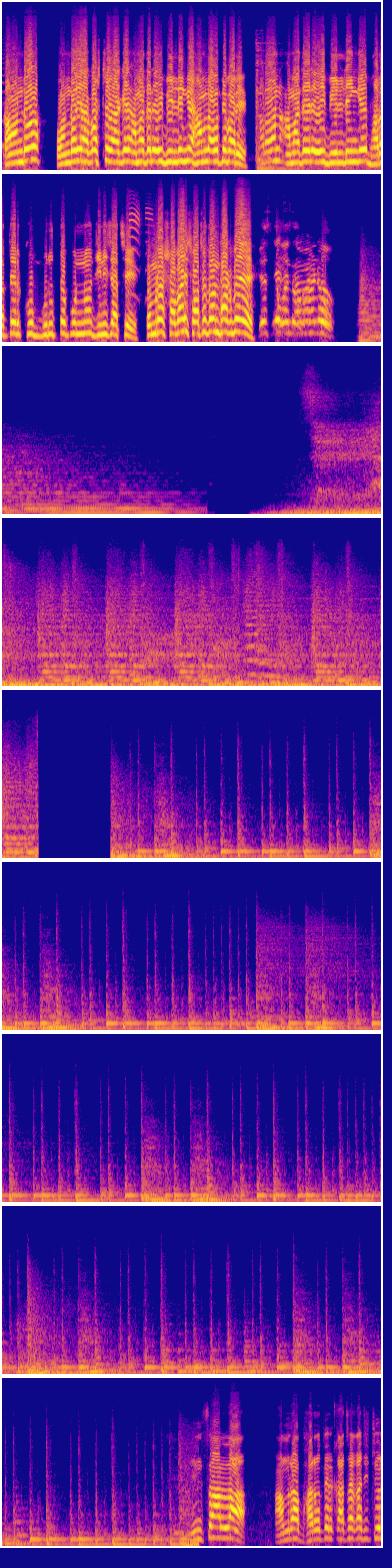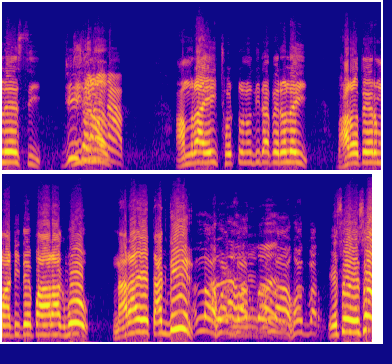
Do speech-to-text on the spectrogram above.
কমান্ডো পনেরোই আগস্টের আগে আমাদের এই বিল্ডিং এ হামলা হতে পারে। কারণ আমাদের এই বিল্ডিং এ ভারতের খুব গুরুত্বপূর্ণ জিনিস আছে। তোমরা সবাই সচেতন থাকবে। ইনশাআল্লাহ আমরা ভারতের কাছাকাছি চলে এসেছি। জি জনাব আমরা এই ছোট্ট নদীটা পেরোলেই ভারতের মাটিতে পা রাখব। নারায়ে তাকদির। আল্লাহু আকবার আল্লাহু আকবার। এসো এসো।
